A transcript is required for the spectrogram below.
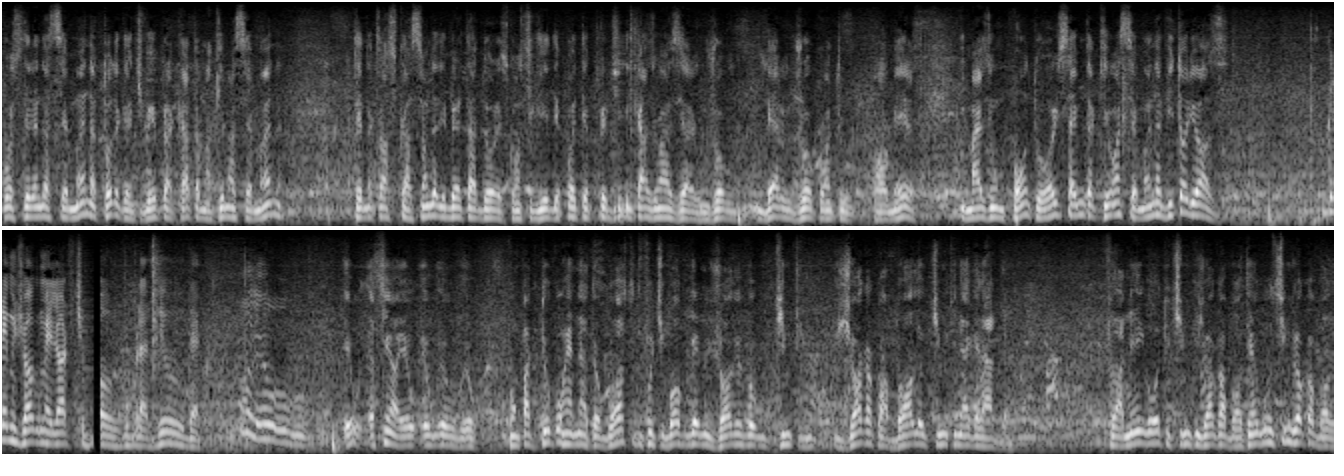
considerando a semana toda que a gente veio para cá, estamos aqui uma semana, tendo a classificação da Libertadores, conseguir depois ter perdido em casa 1x0, um, jogo, um belo jogo contra o Palmeiras e mais um ponto hoje, saímos daqui uma semana vitoriosa. O Grêmio joga o melhor futebol do Brasil, Deco? Olha, eu, eu, assim, ó, eu, eu, eu, eu compactuo com o Renato, eu gosto do futebol que o Grêmio joga, o time que joga com a bola é o time que me agrada. Flamengo é outro time que joga a bola. Tem alguns times que jogam a bola.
